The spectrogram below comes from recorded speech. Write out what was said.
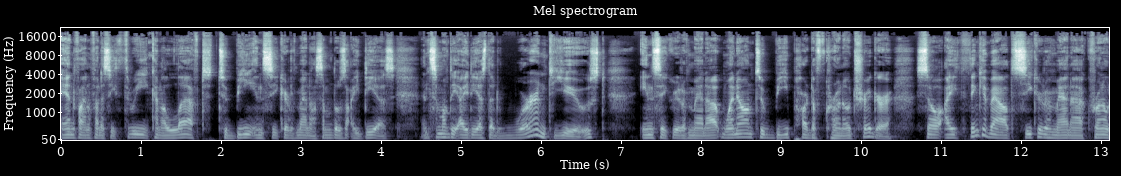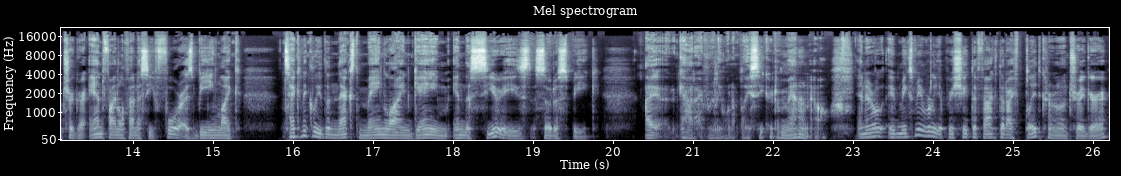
and Final Fantasy III kind of left to be in Secret of Mana, some of those ideas. And some of the ideas that weren't used in Secret of Mana went on to be part of Chrono Trigger. So I think about Secret of Mana, Chrono Trigger, and Final Fantasy IV as being like technically the next mainline game in the series, so to speak. I God, I really want to play Secret of Mana now, and it it makes me really appreciate the fact that I've played Chrono Trigger,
